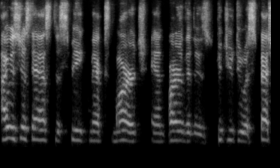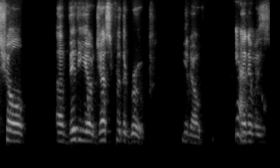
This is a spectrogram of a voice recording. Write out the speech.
I was just asked to speak next March, and part of it is could you do a special uh, video just for the group? You know, yeah. and it was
